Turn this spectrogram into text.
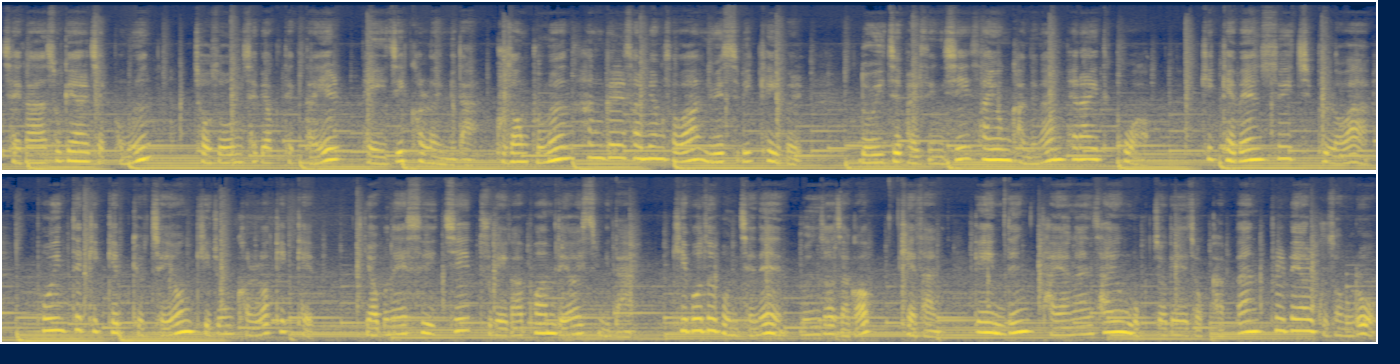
제가 소개할 제품은 저소음 새벽 텍타일 베이지 컬러입니다. 구성품은 한글 설명서와 USB 케이블, 노이즈 발생 시 사용 가능한 페라이트 코어, 키캡 앤 스위치 플러와 포인트 키캡 교체용 기존 컬러 키캡, 여분의 스위치 두 개가 포함되어 있습니다. 키보드 본체는 문서 작업, 계산, 게임 등 다양한 사용 목적에 적합한 풀배열 구성으로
